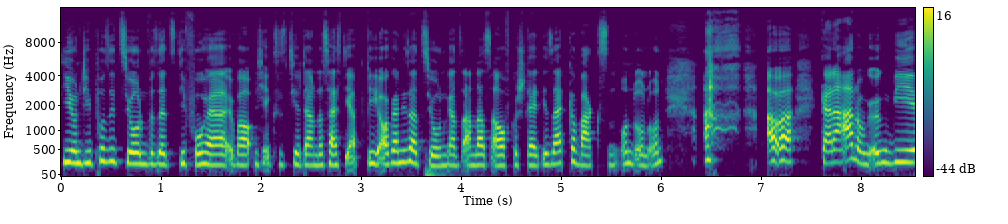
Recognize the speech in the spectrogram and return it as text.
die und die Position besetzt, die vorher überhaupt nicht existiert haben. Das heißt, ihr habt die Organisation ganz anders aufgestellt, ihr seid gewachsen und und und. Aber keine Ahnung, irgendwie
